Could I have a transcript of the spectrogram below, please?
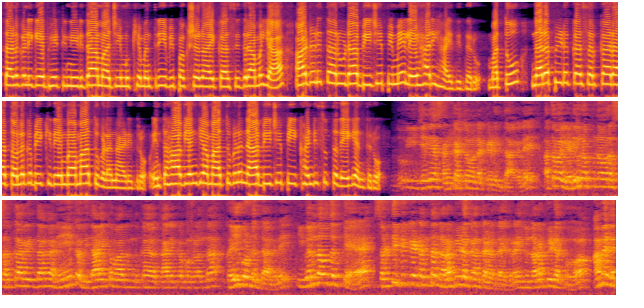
ಸ್ಥಳಗಳಿಗೆ ಭೇಟಿ ನೀಡಿದ ಮಾಜಿ ಮುಖ್ಯಮಂತ್ರಿ ವಿಪಕ್ಷ ನಾಯಕ ಸಿದ್ದರಾಮಯ್ಯ, ಆಡಳಿತಾರೂಢ ಬಿಜೆಪಿ ಮೇಲೆ ಹರಿಹಾಯ್ದಿದ್ದರು ಮತ್ತು ನರಪೀಡಕ ಸರ್ಕಾರ ತೊಲಗಬೇಕಿದೆ ಎಂಬ ಮಾತುಗಳನ್ನಾಡಿದ್ರು. ಇಂತಹ ವ್ಯಂಗ್ಯ ಮಾತುಗಳನ್ನು ಬಿಜೆಪಿ ಖಂಡಿಸುತ್ತದೆ ಎಂದರು. ಜಿಲ್ಲೆಯ ಸಂಕಷ್ಟವನ್ನ ಕೇಳಿದ್ದಾಗಲೇ ಅಥವಾ ಯಡಿಯೂರಪ್ಪನವರ ಸರ್ಕಾರ ಇದ್ದಾಗ ಅನೇಕ ವಿಧಾಯಕವಾದ ಕಾರ್ಯಕ್ರಮಗಳನ್ನ ಕೈಗೊಂಡಿದ್ದಾಗಲೇ ಇವೆಲ್ಲವುದಕ್ಕೆ ಸರ್ಟಿಫಿಕೇಟ್ ಅಂತ ನರಪೀಡಕ ಅಂತ ಹೇಳ್ತಾ ಇದ್ರೆ ಇದು ನರಪೀಡಕು. ಆಮೇಲೆ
